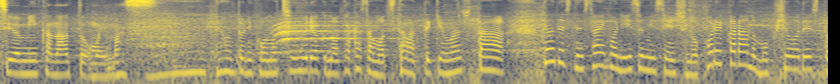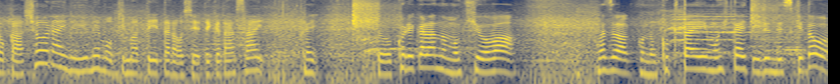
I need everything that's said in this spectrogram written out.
強みかなと思います。本当にこのチーム力の高さも伝わってきました。ではですね最後に泉選手のこれからの目標ですとか将来の夢も決まっていたら教えてください。はい。えっとこれからの目標はまずはこの国体も控えているんですけど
